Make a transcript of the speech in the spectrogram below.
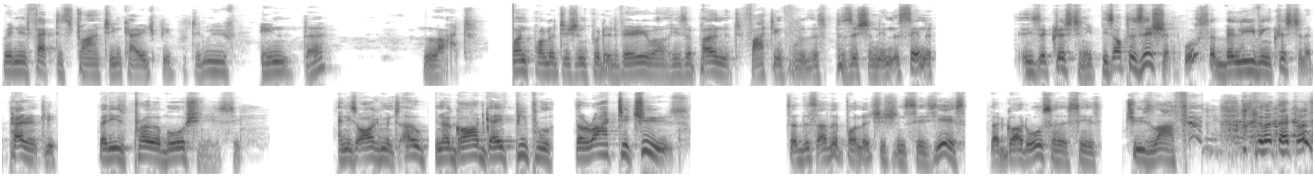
when in fact it's trying to encourage people to move in the light. One politician put it very well. His opponent fighting for this position in the Senate. He's a Christian. His opposition, also believing Christian, apparently, but he's pro abortion, you see. And his argument, oh, you know, God gave people the right to choose. So this other politician says, yes, but God also says, choose life. I thought that was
